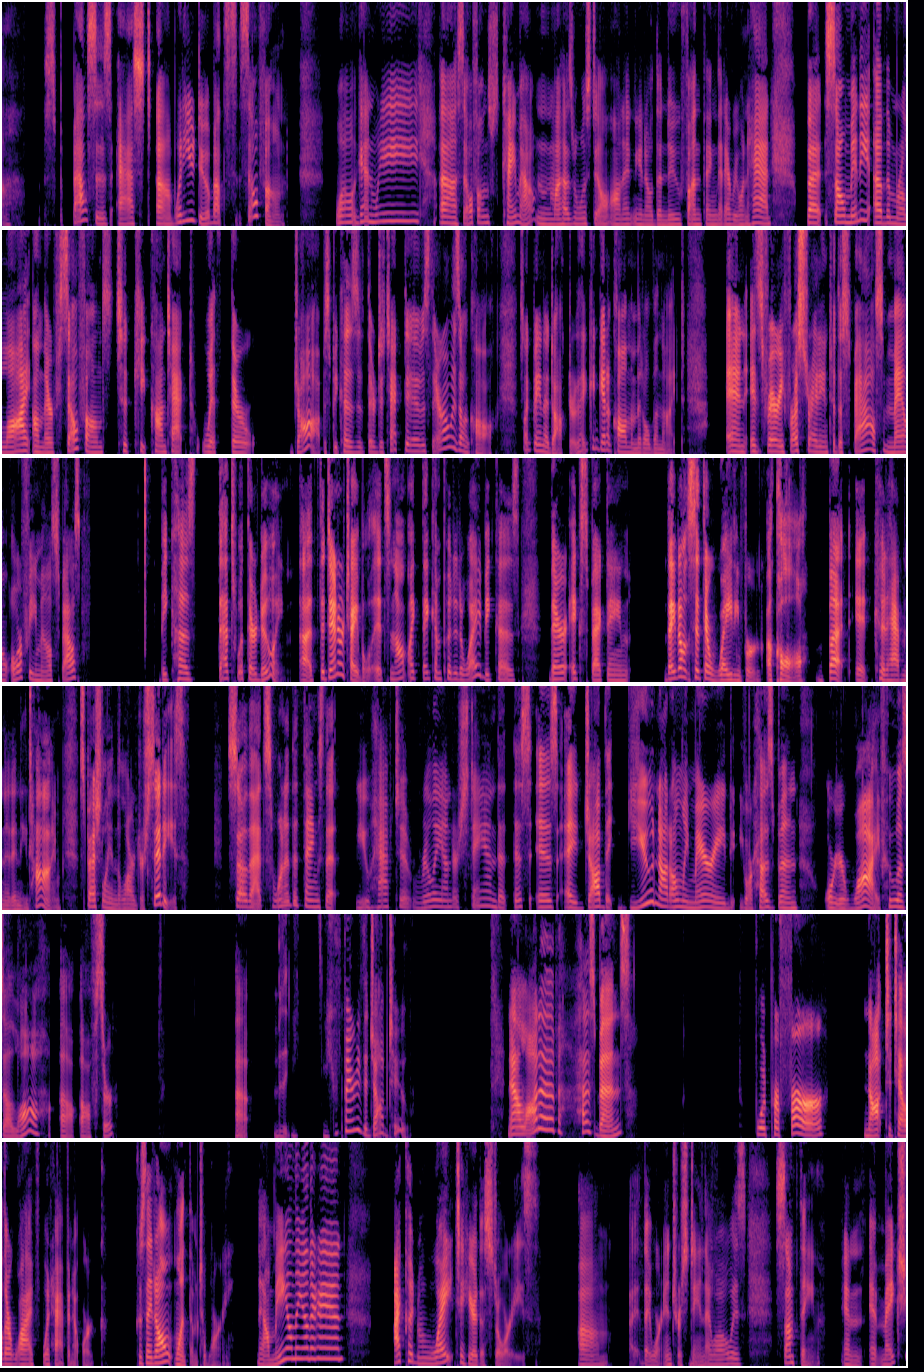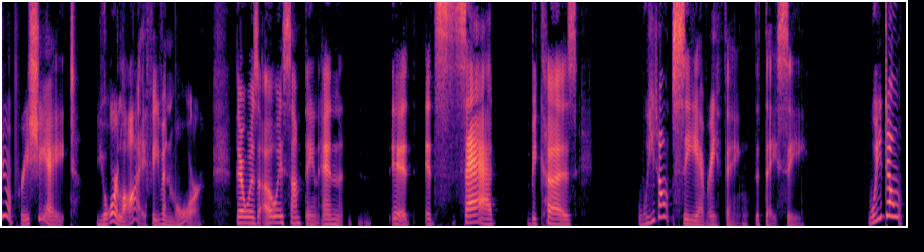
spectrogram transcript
spouses asked, uh, What do you do about the cell phone? Well, again, we uh, cell phones came out, and my husband was still on it. You know, the new fun thing that everyone had, but so many of them rely on their cell phones to keep contact with their jobs because if they're detectives, they're always on call. It's like being a doctor; they can get a call in the middle of the night, and it's very frustrating to the spouse, male or female spouse, because that's what they're doing uh, at the dinner table. It's not like they can put it away because they're expecting they don't sit there waiting for a call, but it could happen at any time, especially in the larger cities. So that's one of the things that you have to really understand that this is a job that you not only married your husband or your wife, who is a law uh, officer, uh, you've married the job too. Now, a lot of husbands would prefer not to tell their wife what happened at work because they don't want them to worry. Now, me, on the other hand, I couldn't wait to hear the stories. Um, they were interesting. They were always something, and it makes you appreciate your life even more. There was always something, and it it's sad because we don't see everything that they see. We don't,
